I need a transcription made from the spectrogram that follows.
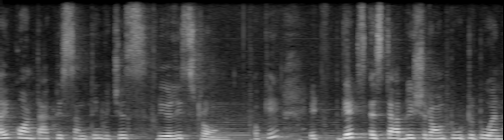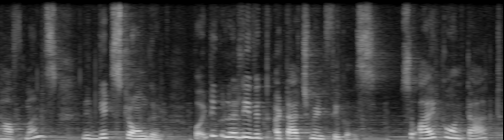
eye contact is something which is really strong. Okay, it gets established around two to two and a half months. And it gets stronger, particularly with attachment figures. So, eye contact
